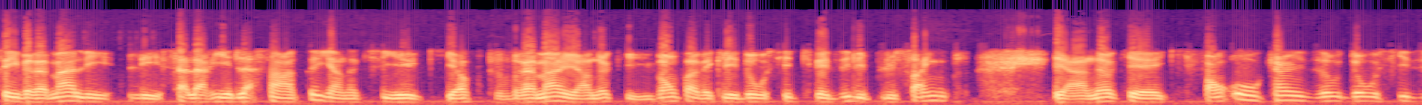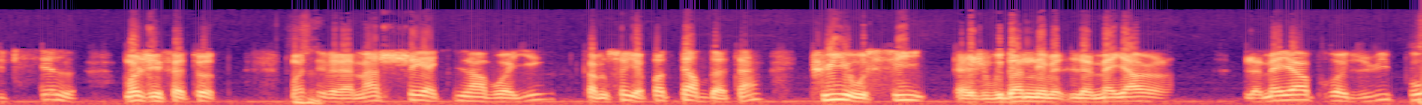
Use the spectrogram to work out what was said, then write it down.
c'est vraiment les, les salariés de la santé. Il y en a qui, qui optent vraiment. Il y en a qui vont pas avec les dossiers de crédit les plus simples. Il y en a qui, qui font aucun do- dossier difficile. Moi, j'ai fait tout. Moi, c'est vraiment, je sais à qui l'envoyer. Comme ça, il n'y a pas de perte de temps. Puis aussi, euh, je vous donne les- le meilleur, le meilleur produit pour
